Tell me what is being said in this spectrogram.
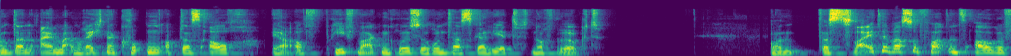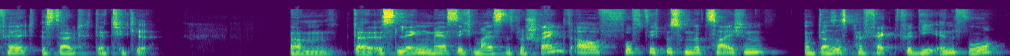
und dann einmal am Rechner gucken, ob das auch ja, auf Briefmarkengröße runterskaliert noch wirkt. Und das zweite, was sofort ins Auge fällt, ist halt der Titel. Ähm, da ist längenmäßig meistens beschränkt auf 50 bis 100 Zeichen und das ist perfekt für die Info,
